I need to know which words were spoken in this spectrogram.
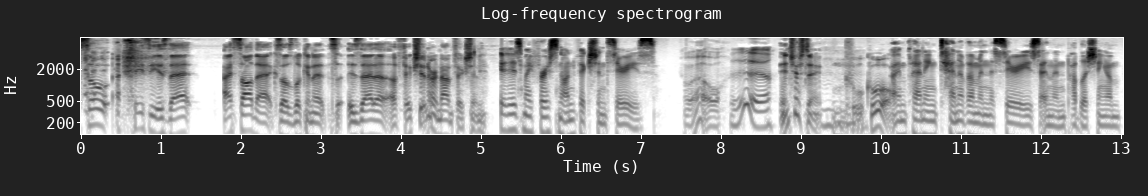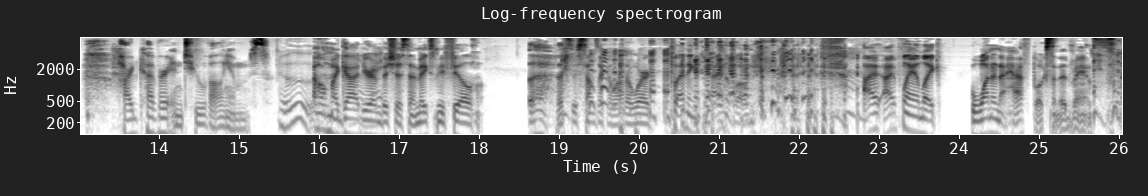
So Casey, is that? I saw that because I was looking at. Is that a, a fiction or nonfiction? It is my first nonfiction series. whoa. Ooh. Interesting. Cool. Cool. I'm planning 10 of them in the series and then publishing them hardcover in two volumes. Ooh. oh my God, you're right. ambitious. That makes me feel. Uh, that just sounds like a lot of work. Planning ten of them. I, I plan like one and a half books in advance.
